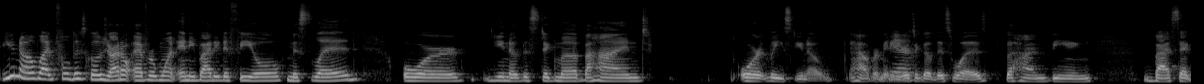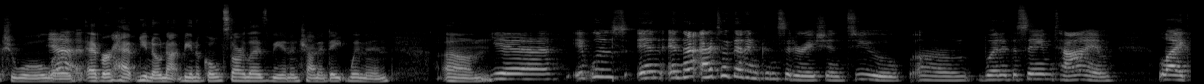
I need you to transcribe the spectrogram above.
You know, like full disclosure, I don't ever want anybody to feel misled or you know the stigma behind, or at least you know however many Yeah. years ago this was behind being bisexual Yeah. or ever have you know not being a gold star lesbian and trying to date women Yeah, it was, and and that I took that in consideration too. Um, but at the same time, like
